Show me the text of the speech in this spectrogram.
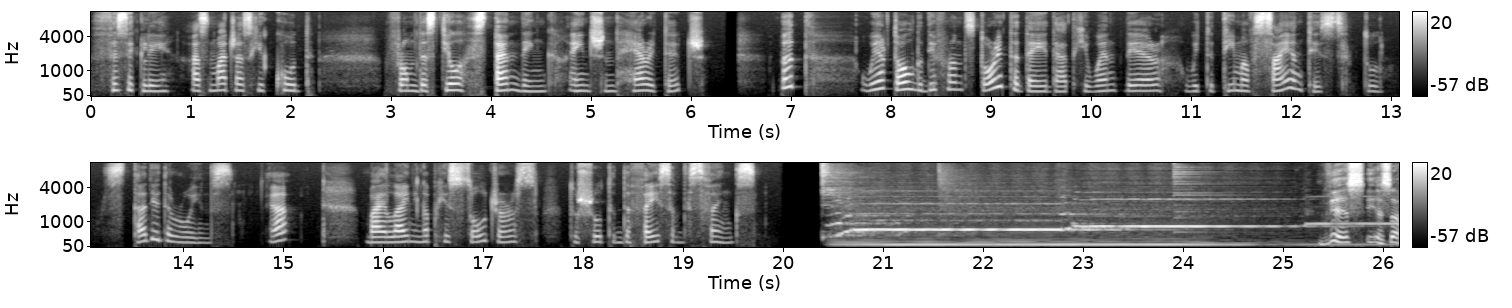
physically as much as he could from the still standing ancient heritage. But we are told a different story today that he went there with a team of scientists to study the ruins. Yeah, by lining up his soldiers to shoot the face of the Sphinx. This is a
